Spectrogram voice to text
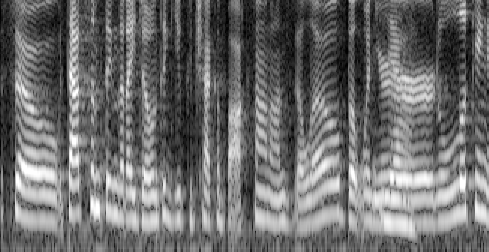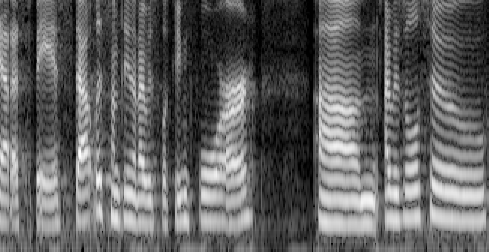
So that's something that I don't think you could check a box on on Zillow. But when you're yeah. looking at a space, that was something that I was looking for. Um, I was also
